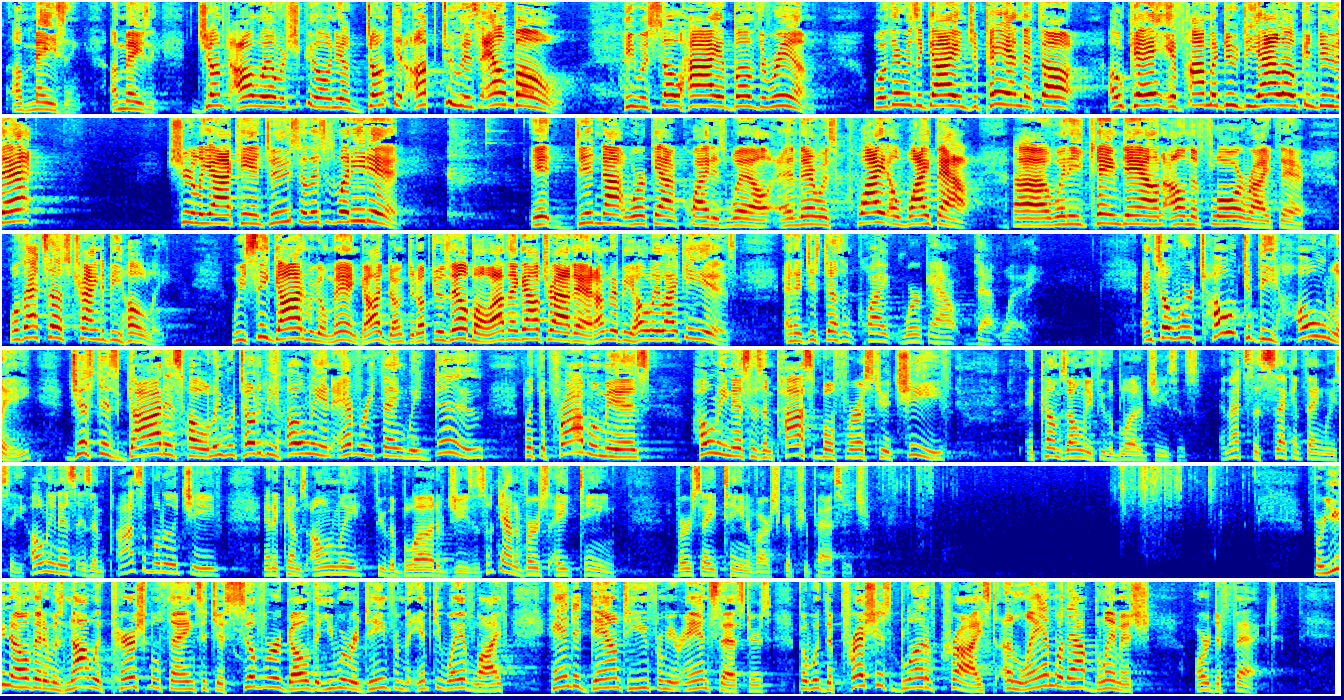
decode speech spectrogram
Amazing. Amazing. Jumped all the way over Shaquille O'Neal, dunked it up to his elbow. He was so high above the rim. Well, there was a guy in Japan that thought, okay, if Hamidou Diallo can do that, surely I can too. So this is what he did. It did not work out quite as well, and there was quite a wipeout uh, when he came down on the floor right there. Well, that's us trying to be holy. We see God and we go, man, God dunked it up to his elbow. I think I'll try that. I'm going to be holy like he is. And it just doesn't quite work out that way. And so we're told to be holy just as God is holy. We're told to be holy in everything we do. But the problem is, holiness is impossible for us to achieve. It comes only through the blood of Jesus. And that's the second thing we see. Holiness is impossible to achieve and it comes only through the blood of Jesus. Look down to verse 18, verse 18 of our scripture passage. For you know that it was not with perishable things such as silver or gold that you were redeemed from the empty way of life handed down to you from your ancestors, but with the precious blood of Christ, a lamb without blemish or defect.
